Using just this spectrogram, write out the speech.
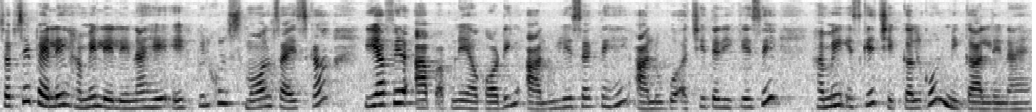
सबसे पहले हमें ले लेना है एक बिल्कुल स्मॉल साइज़ का, या फिर आप अपने अकॉर्डिंग आलू ले सकते हैं। आलू को अच्छी तरीके से हमें इसके छिक्कल को निकाल लेना है।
